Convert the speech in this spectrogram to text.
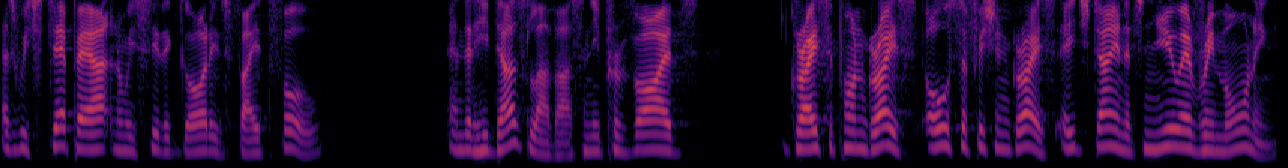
as we step out and we see that God is faithful and that He does love us and He provides grace upon grace, all sufficient grace each day, and it's new every morning,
